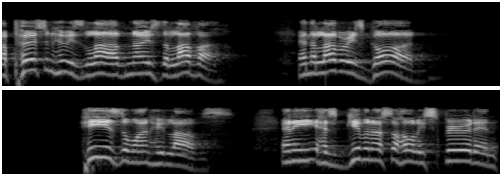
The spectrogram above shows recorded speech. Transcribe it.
a person who is loved knows the lover, and the lover is God. He is the one who loves. And He has given us the Holy Spirit, and,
